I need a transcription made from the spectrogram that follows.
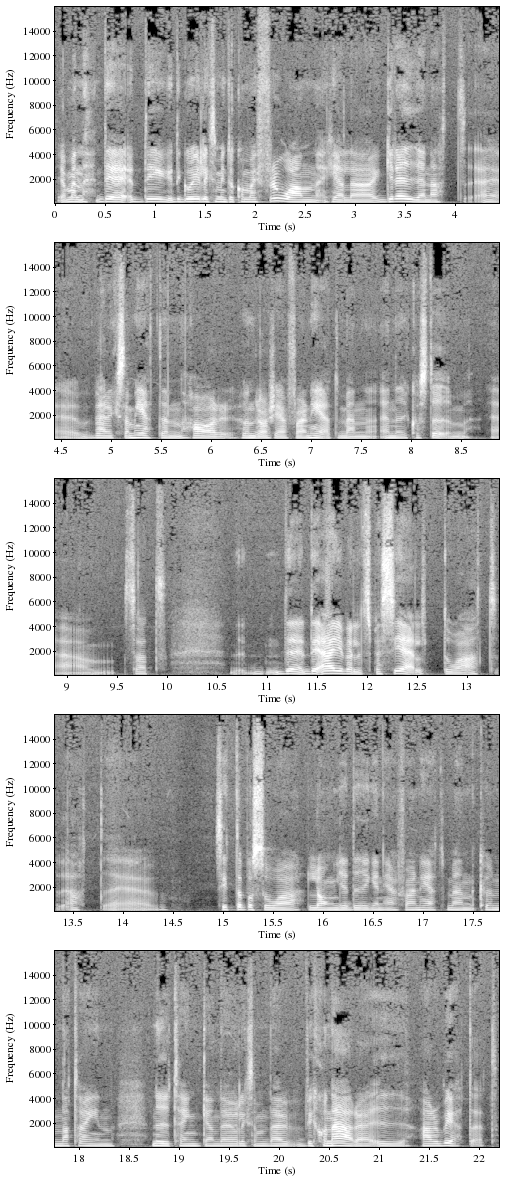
Ja, men det, det, det, går ju liksom inte att komma ifrån hela grejen att eh, verksamheten har hundra års erfarenhet men en ny kostym. Eh, så att det, det, är ju väldigt speciellt då att, att eh, sitta på så lång gedigen erfarenhet men kunna ta in nytänkande och liksom det visionära i arbetet.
